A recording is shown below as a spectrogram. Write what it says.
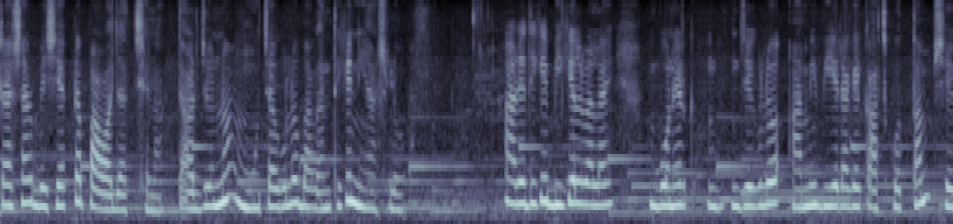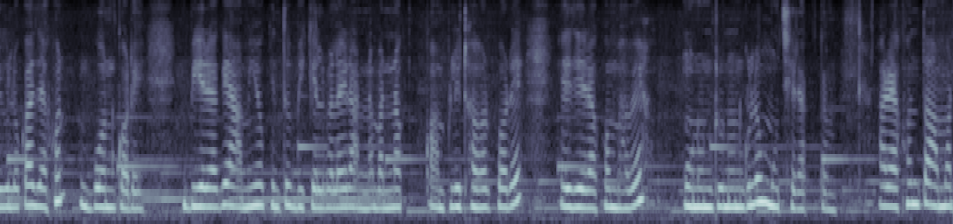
টাস আর বেশি একটা পাওয়া যাচ্ছে না। তার জন্য মোচাগুলো বাগান থেকে নিয়ে আসলো। আর এদিকে বিকেলবেলায় বোনের যেগুলো আমি বিয়ের আগে কাজ করতাম, সেগুলো কাজ এখন বোন করে। বিয়ের আগে আমিও কিন্তু বিকেলবেলায় রান্নাবান্না কমপ্লিট হওয়ার পরে এই যে এরকমভাবে উনুন টুনুনগুলো মুছে রাখতাম। আর এখন তো আমার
